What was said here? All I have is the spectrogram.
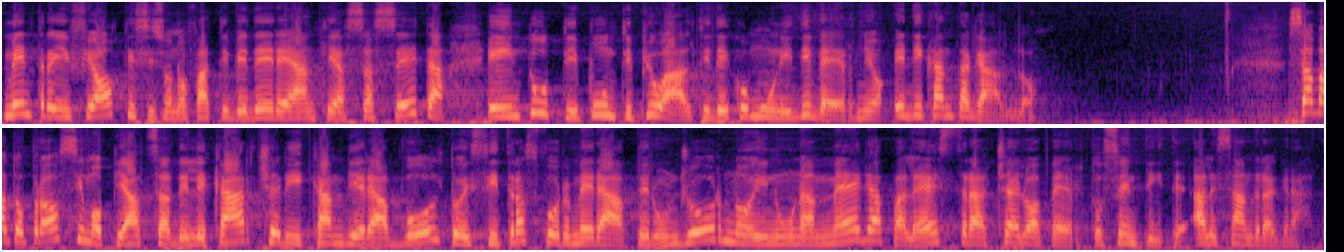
mentre i fiocchi si sono fatti vedere anche a Sasseta e in tutti i punti più alti dei comuni di Vernio e di Cantagallo. Sabato prossimo Piazza delle Carceri cambierà volto e si trasformerà per un giorno in una mega palestra a cielo aperto. Sentite Alessandra Grati.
